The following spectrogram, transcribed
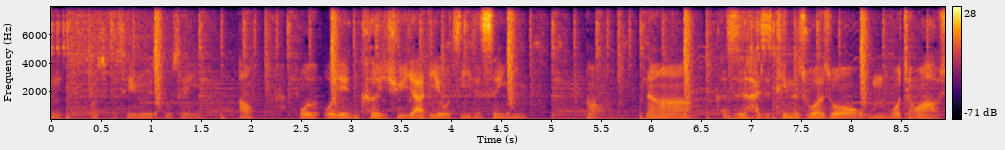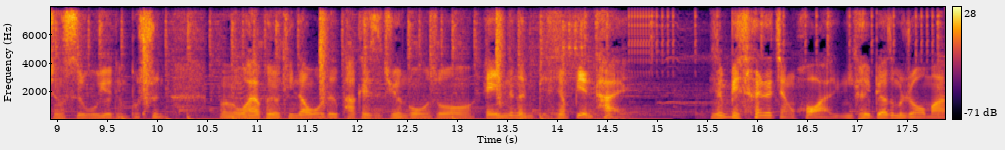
嗯，为什么 Siri 出声音？好，我我也很刻意去压低我自己的声音，哦，那可是还是听得出来说，嗯，我讲话好像似乎有点不顺，嗯，我还有朋友听到我的 podcast 居然跟我说，哎，你那个很像变态。你跟别人在讲话，你可以不要这么柔吗？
